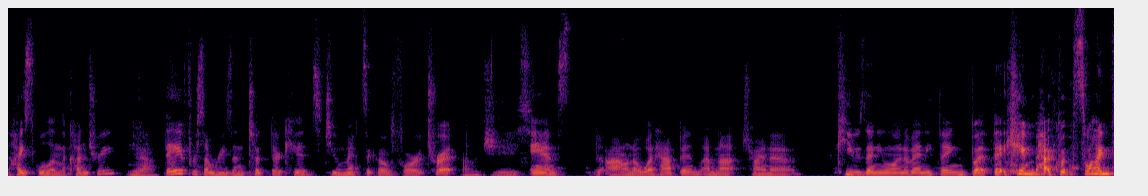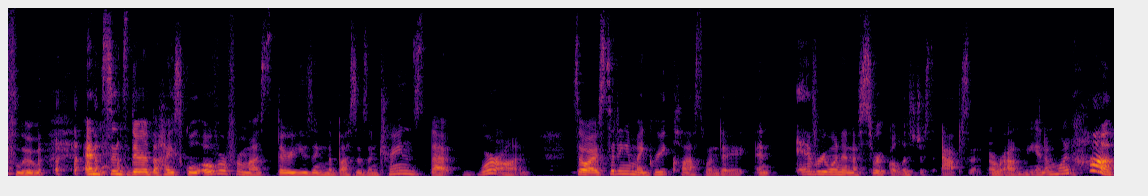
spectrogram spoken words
high school in the country. Yeah. They for some reason took their kids to Mexico for a trip. Oh, jeez. And I don't know what happened. I'm not trying to accuse anyone of anything, but they came back with swine flu. and since they're the high school over from us, they're using the buses and trains that we're on. So I was sitting in my Greek class one day and everyone in a circle is just absent around me. And I'm like, huh,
